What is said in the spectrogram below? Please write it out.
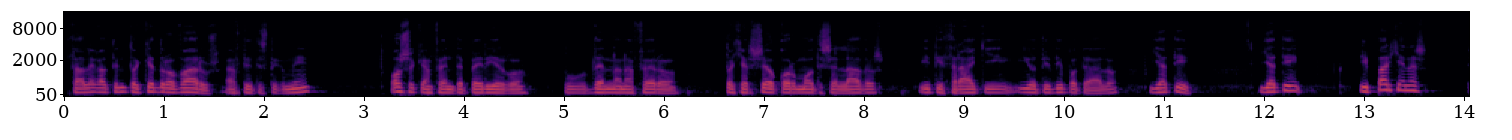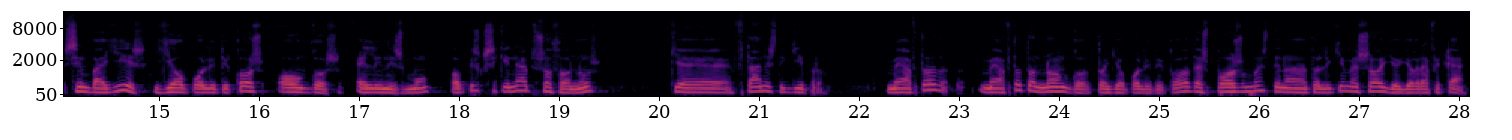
θα έλεγα ότι είναι το κέντρο βάρους αυτή τη στιγμή, όσο και αν φαίνεται περίεργο που δεν αναφέρω το χερσαίο κορμό της Ελλάδος ή τη Θράκη ή οτιδήποτε άλλο. Γιατί, Γιατί υπάρχει ένας συμπαγής γεωπολιτικός όγκος ελληνισμού, ο οποίος ξεκινάει από τους Οθονούς και φτάνει στην Κύπρο. Με αυτό, με αυτό τον όγκο τον γεωπολιτικό δεσπόζουμε στην Ανατολική Μεσόγειο γεωγραφικά.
